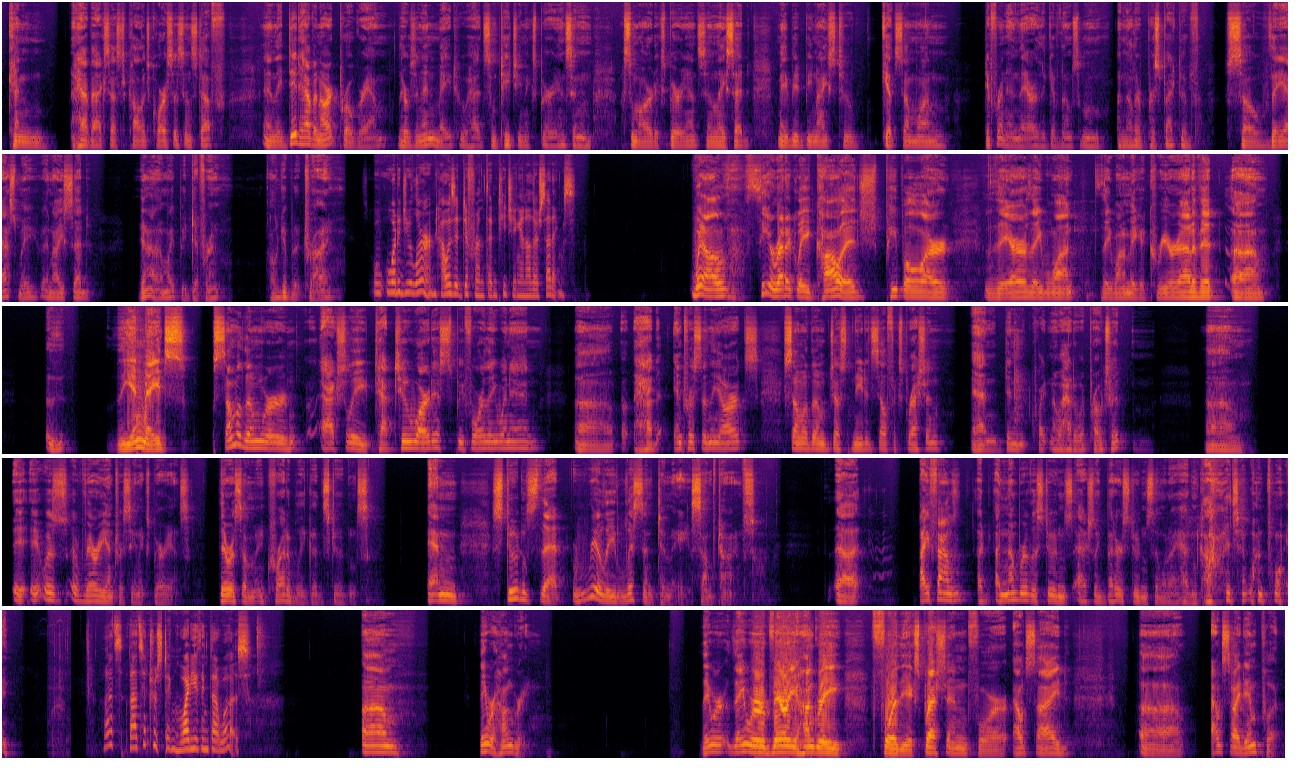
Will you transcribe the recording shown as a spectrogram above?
can have access to college courses and stuff. And they did have an art program. There was an inmate who had some teaching experience and some art experience. And they said maybe it'd be nice to get someone different in there to give them some another perspective. So they asked me, and I said, yeah, that might be different. I'll give it a try. What did you learn? How is it different than teaching in other settings? Well, theoretically, college people are there. They want they want to make a career out of it. Uh, the inmates, some of them were actually tattoo artists before they went in. Uh, had interest in the arts. Some of them just needed self expression and didn't quite know how to approach it. Um, it. It was a very interesting experience. There were some incredibly good students and students that really listened to me sometimes. Uh, I found a, a, number of the students actually better students than what I had in college at one point. That's that's interesting. Why do you think that was? Um, they were hungry. They were they were very hungry for the expression, for outside uh, outside input,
